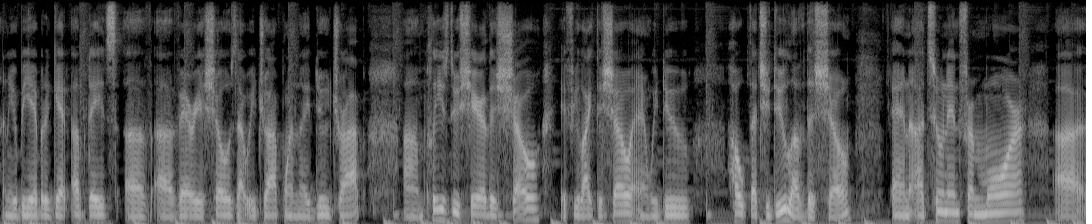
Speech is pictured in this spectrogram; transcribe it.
and you'll be able to get updates of uh, various shows that we drop when they do drop. Um, please do share this show if you like the show, and we do hope that you do love this show. And uh, tune in for more uh,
